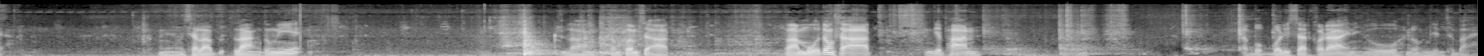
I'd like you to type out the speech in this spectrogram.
นี่มันสลับล่างตรงนี้ ล่างทำความสะอาดฟาร์มหมูต้องสะอาดถึงจะผ่าน ระบบบริษัทเขาได้นี่โอ้ลมเย็นสบาย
